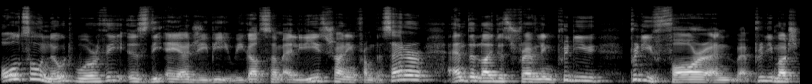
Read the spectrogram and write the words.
Also noteworthy is the ARGB. We got some LEDs shining from the center and the light is traveling pretty, pretty far and pretty much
